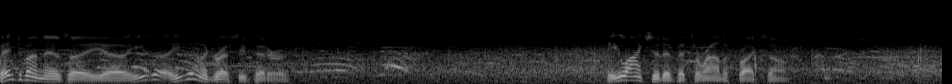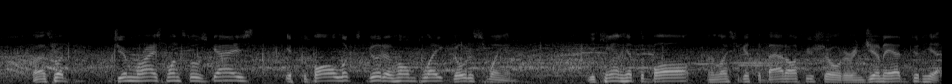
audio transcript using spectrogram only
Benjamin is a uh, he's a he's an aggressive hitter. He likes it if it's around the strike zone. That's what Jim Rice wants those guys. If the ball looks good at home plate, go to swinging. You can't hit the ball unless you get the bat off your shoulder, and Jim Ed could hit.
